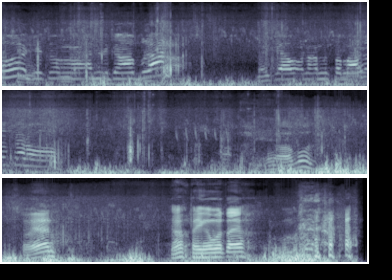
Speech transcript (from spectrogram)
Oh, dito ang ano naghahabulan. Gawa na kami pamalo pero... So ayan. Ha, pahinga mo tayo.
